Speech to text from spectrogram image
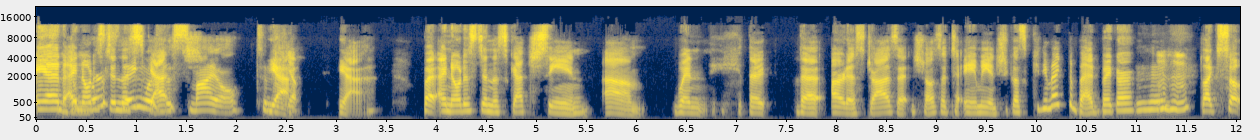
And I noticed in the thing sketch. was the smile to Yeah. me. Yep. Yeah. But I noticed in the sketch scene, um, when he, the the artist draws it and shows it to Amy, and she goes, "Can you make the bed bigger?" Mhm. Mhm. Like so,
